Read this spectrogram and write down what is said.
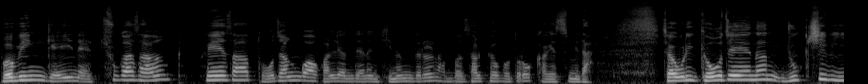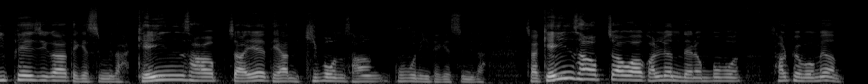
법인 개인의 추가 사항, 회사 도장과 관련되는 기능들을 한번 살펴보도록 하겠습니다. 자, 우리 교재는 62페이지가 되겠습니다. 개인 사업자에 대한 기본 사항 부분이 되겠습니다. 자, 개인 사업자와 관련되는 부분 살펴보면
